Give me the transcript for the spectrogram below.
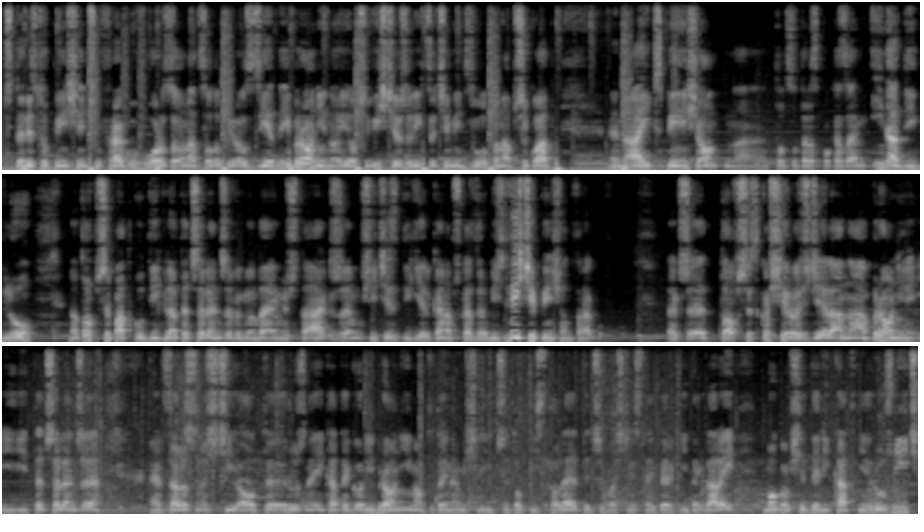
450 fragów Warzone, a co dopiero z jednej broni. No i oczywiście, jeżeli chcecie mieć złoto na przykład na X50, na to co teraz pokazałem i na Diglu, no to w przypadku Digla te challenge wyglądają już tak, że musicie z Digielka na przykład zrobić 250 fragów. Także to wszystko się rozdziela na bronie i te challenge w zależności od e, różnej kategorii broni, mam tutaj na myśli czy to pistolety, czy właśnie snajperki i tak dalej, mogą się delikatnie różnić.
